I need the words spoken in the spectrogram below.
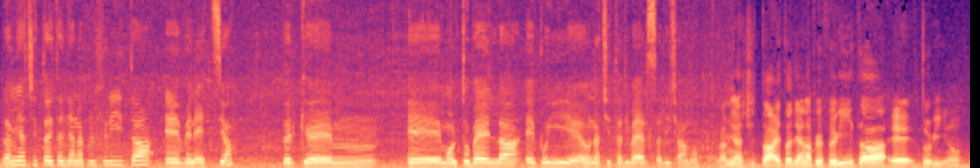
La mia città italiana preferita è Venezia perché mm, è molto bella e poi è una città diversa, diciamo. La mia città italiana preferita è Torino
